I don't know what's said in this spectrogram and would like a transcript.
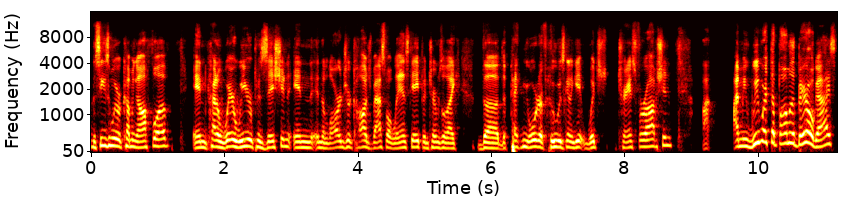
the season we were coming off of and kind of where we were positioned in in the larger college basketball landscape in terms of like the the pecking order of who was going to get which transfer option. I, I mean, we were at the bottom of the barrel, guys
